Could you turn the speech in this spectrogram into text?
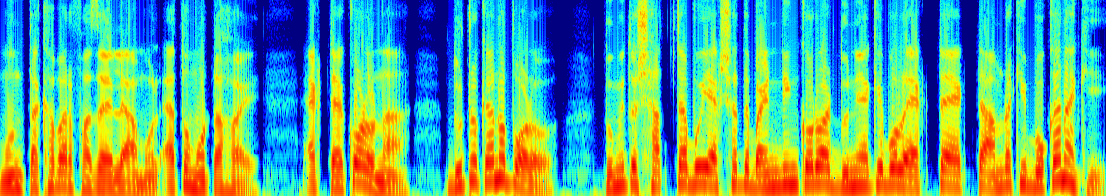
মুন্তাখাবার ফাজাইলে আমল, এত মোটা হয়। একটায় করো না। দুটো কেন পড়ো? তুমি তো সাতটা বই একসাথে বাইন্ডিং করো আর দুনিয়াকে বলো একটা একটা, আমরা কি বোকা নাকি?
